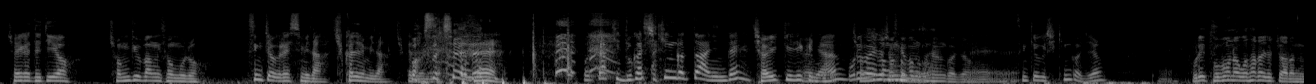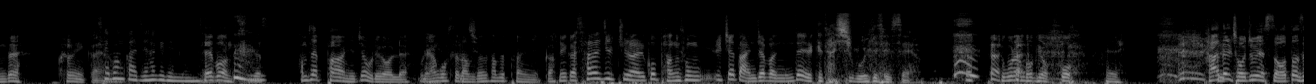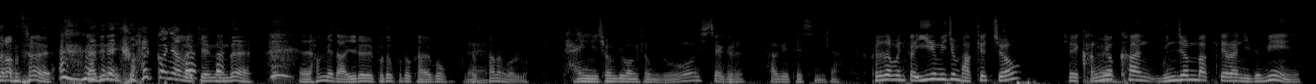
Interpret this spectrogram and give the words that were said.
저희가 드디어 정규 방송으로 승격을 했습니다. 축하드립니다. 축하드립니다. 박수 쳐야 돼. 네. 뭐 딱히 누가 시킨 것도 아닌데 저희끼리 그냥 네, 우리가 이제 정규 방송 하는 거죠. 네, 네. 승격을 시킨 거죠. 우리 두 번 하고 사라질 줄 알았는데 그러니까요. 세 번까지 하게 됐네요. 세 번. 이제 3세판이죠, 우리가 원래. 우리 네, 한국 사람들은 3세판이니까. 저희가 사라질 줄 알고 방송 일자도 안 잡았는데 이렇게 다시 모이게 됐어요. 죽으란 법이 없고. 예. 다들 저주했어. 어떤 사람들은 야 니네 이거 할 거냐 막 이렇게 했는데 예, 합니다. 일을 부득부득 갈고 계속 네. 하는 걸로. 다행히 정규 방송으로 시작을 하게 됐습니다. 그러다 보니까 이름이 좀 바뀌었죠. 저희 강력한 네. 문전박대란 이름이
